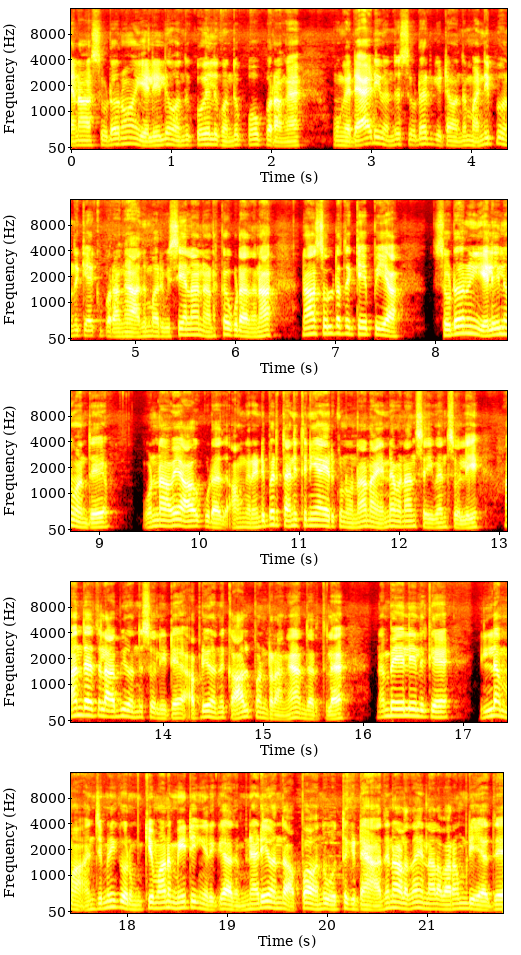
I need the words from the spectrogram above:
ஏன்னா சுடரும் எழிலும் வந்து கோயிலுக்கு வந்து போக போகிறாங்க உங்கள் டேடி வந்து சுடர்கிட்ட வந்து மன்னிப்பு வந்து கேட்க போகிறாங்க அது மாதிரி விஷயம்லாம் நடக்கக்கூடாதுன்னா நான் சொல்கிறத கேட்பியா சுடரும் எழிலும் வந்து ஒன்றாவே ஆகக்கூடாது. அவங்க ரெண்டு பேர் தனித்தனியாக இருக்கணும்னா நான் என்ன வேணாலும் செய்வேன்னு சொல்லி அந்த இடத்துல அபி வந்து சொல்லிவிட்டு அப்படியே வந்து கால் பண்ணுறாங்க அந்த இடத்துல. நம்ம எழிலுக்கு இல்லைம்மா அஞ்சு மணிக்கு ஒரு முக்கியமான மீட்டிங் இருக்குது அது முன்னாடியே வந்து அப்பா வந்து ஒத்துக்கிட்டேன். அதனால தான் என்னால் வர முடியாது.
